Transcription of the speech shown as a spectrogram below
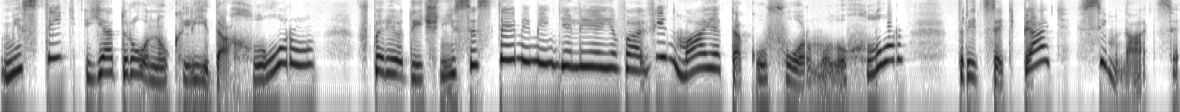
містить ядро нукліда хлору в періодичній системі Менділеєва він має таку формулу хлор 3517.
